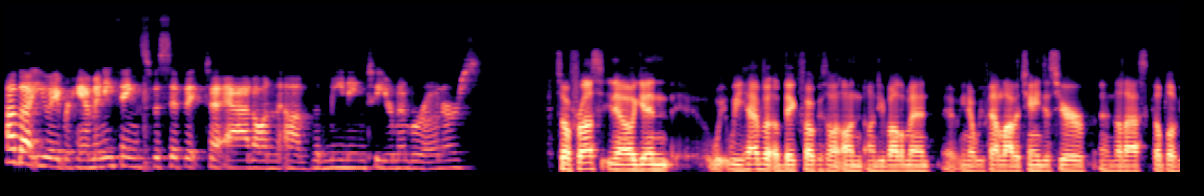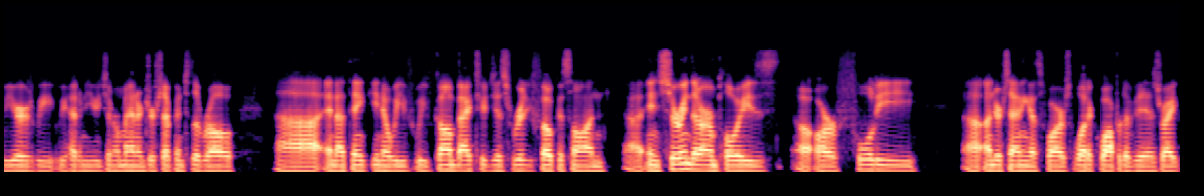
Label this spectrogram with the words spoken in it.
How about you, Abraham? Anything specific to add on uh, the meaning to your member owners? So for us, you know, again, we, we have a big focus on, on, on development. Uh, you know, we've had a lot of changes here in the last couple of years. We, we had a new general manager step into the role. Uh, and I think, you know, we've, we've gone back to just really focus on uh, ensuring that our employees are fully uh, understanding as far as what a cooperative is, right?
